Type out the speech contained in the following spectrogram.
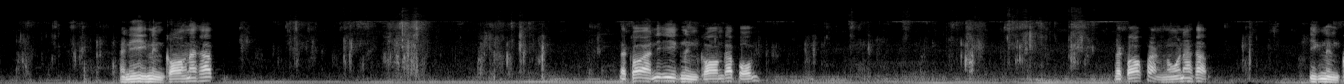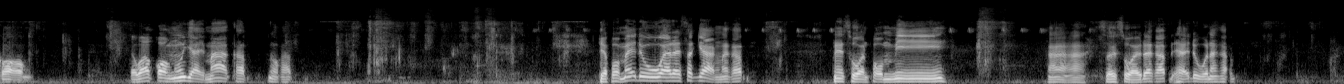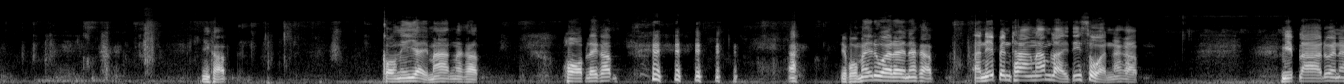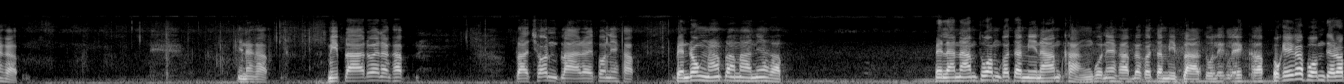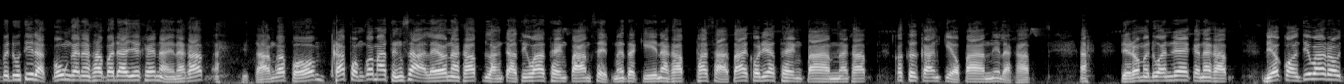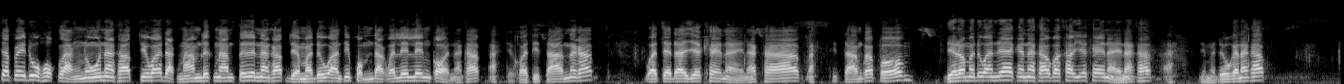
อันนี้อีกหนึ่งกองนะครับ แล้วก็อันนี้อีกหนึ่งกองครับผม แล้วก็ฝั่งโน้นนะครับ อีกหนึ่งกอง แต่ว่ากองนู้นใหญ่มากครับนะครับ เดี๋ยวผมให้ดูอะไรสักอย่างนะครับ ในส่วนผมมี อ่า สวยๆด้วยครับ เดี๋ยวให้ดูนะครับ นี่ครับ กองนี้ใหญ่มากนะครับ หอบเลยครับ เดี๋ยวผมให้ดูอะไรนะครับ อันนี้เป็นทางน้ำไหลที่สวนนะครับ มีปลาด้วยนะครับ นี่นะครับ มีปลาด้วยนะครับ ปลาช่อนปลาอะไรพวกนี้ครับ เป็นร่องน้ำประมาณนี้ครับ เวลาน้ำท่วมก็จะมีน้ำขังพวกนี้ครับแล้วก็จะมีปลาตัวเล็กๆครับโอเคครับผมเดี๋ยวเราไปดูที่ดักกุ้งกันนะครับว่าได้เยอะแค่ไหนนะครับติดตามครับผมครับผมก็มาถึงสระแล้วนะครับหลังจากที่ว่าแทงปาล์มเสร็จเมื่อตะกี้นะครับภาษาใต้เขาเรียกแทงปาล์มนะครับก็คือการเกี่ยวปาล์มนี่แหละครับอะเดี๋ยวเรามาดูอันแรกกันนะครับเดี๋ยวก่อนที่ว่าเราจะไปดูหกหลังนู้นนะครับที่ว่าดักน้ำลึกน้ำตื้นนะครับเดี๋ยวมาดูอันที่ผมดักไว้เล่นๆก่อนนะครับอะเดี๋ยวคอยติดตามนะครับ ว่าจะได้เยอะแค่ไหนนะครับติดตามครับผม เดี๋ยวเรามาดูอันแรกกันนะครับ ว่าเข้าเยอะแค่ไหนนะครับเดี๋ยวมาดูกันนะครับ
